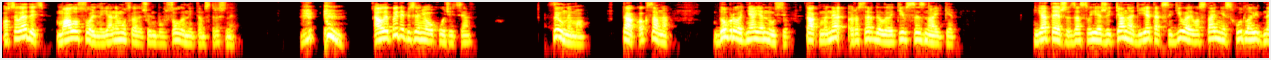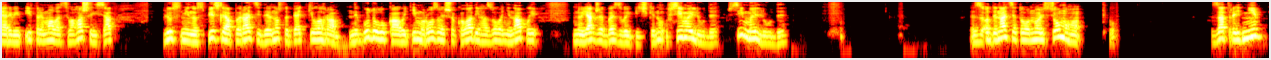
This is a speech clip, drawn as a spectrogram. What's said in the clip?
Оселедець малосольний. Я не можу сказати, що він був солений, там страшне. Але пити після нього хочеться. Сил нема. Так, Оксана, доброго дня, Янусю. Так, мене розсердили оті всезнайки. Я теж за своє життя на дієтах сиділа і востаннє схудла від нервів і трималась вага 60 плюс-мінус. Після операції 95 кілограм. Не буду лукавити, і морозовий шоколад, і газовані напої. Ну як же без випічки? Ну, всі ми люди, всі ми люди. З 11.07 за три дні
